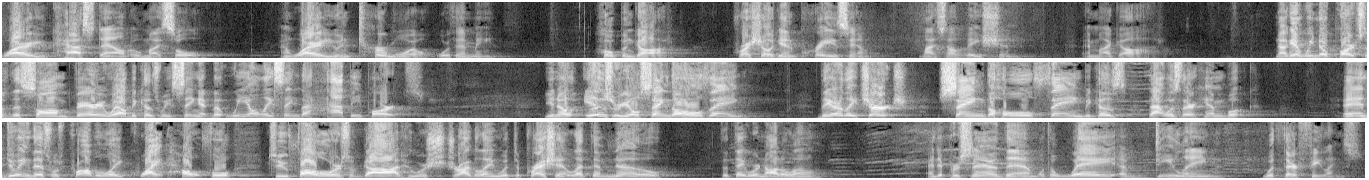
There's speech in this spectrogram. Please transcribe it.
Why are you cast down, O my soul? And why are you in turmoil within me? Hope in God, for I shall again praise him, my salvation and my God. Now, again, we know parts of this psalm very well because we sing it, but we only sing the happy parts. You know, Israel sang the whole thing. The early church sang the whole thing because that was their hymn book. And doing this was probably quite helpful to followers of God who were struggling with depression. It let them know that they were not alone. And it presented them with a way of dealing with their feelings.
